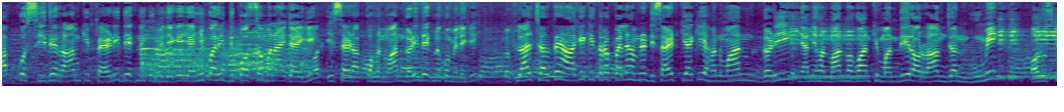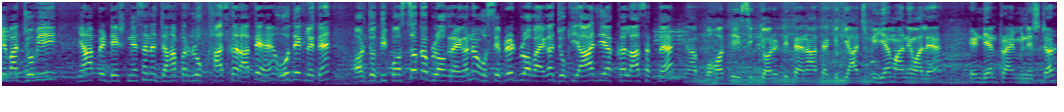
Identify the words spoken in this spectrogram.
आपको सीधे राम की पैड़ी देखने को मिलेगी। यहीं पर ही दीपोत्सव मनाई जाएगी और इस साइड आपको हनुमानगढ़ी देखने को मिलेगी। तो फ़िलहाल चलते हैं आगे की तरफ़। पहले हमने डिसाइड किया कि हनुमानगढ़ी, यानी हनुमान भगवान की मंदिर और राम जन्मभूमि, और उसके बाद जो भी यहाँ पे डेस्टिनेशन है, जहाँ पर लोग खास आते हैं, वो देख लेते हैं। और जो दीपोत्सव का ब्लॉग रहेगा ना, वो सेपरेट ब्लॉग आएगा, जो कि आज या कल आ सकता है। यहाँ बहुत ही सिक्योरिटी तैनात है, क्योंकि आज पीएम आने वाले हैं। इंडियन प्राइम मिनिस्टर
